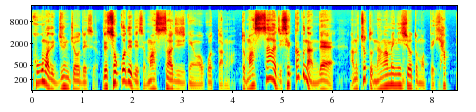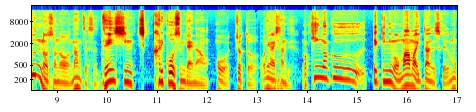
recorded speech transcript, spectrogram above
ここまで順調ですよ。で、そこでですよ、マッサージ事件は起こったのは。と、マッサージせっかくなんで、あの、ちょっと長めにしようと思って、100分のその、なんていうんですか、全身しっかりコースみたいなのをちょっとお願いしたんです。まあ、金額的にもまあまあいったんですけども、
